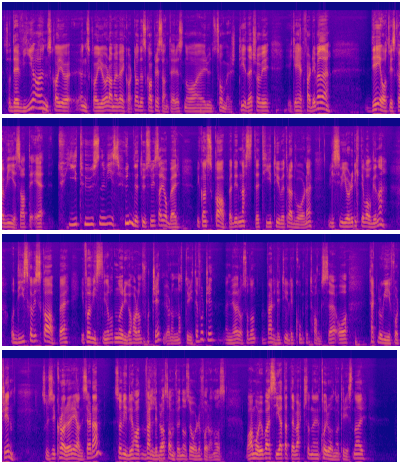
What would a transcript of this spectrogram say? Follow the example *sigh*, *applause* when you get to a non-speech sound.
Så det vi har ønska å gjøre, å gjøre med veikartet, og det skal presenteres nå rundt sommerstider, så vi er ikke helt ferdig med det, det er jo at vi skal vise at det er titusenvis, hundretusenvis av jobber vi kan skape de neste 10-20-30 årene hvis vi gjør de riktige valgene. Og de skal vi skape i forvissning om at Norge har noen fortrinn. Vi har noen naturgitte fortrinn, men vi har også noen veldig tydelige kompetanse- og teknologifortrinn. Så hvis vi klarer å realisere dem, så vil vi ha et veldig bra samfunn også årene foran oss. Og jeg må jo bare si at etter hvert som den koronakrisen har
